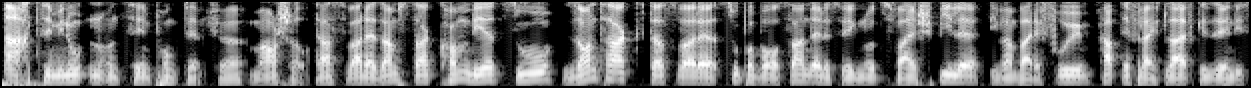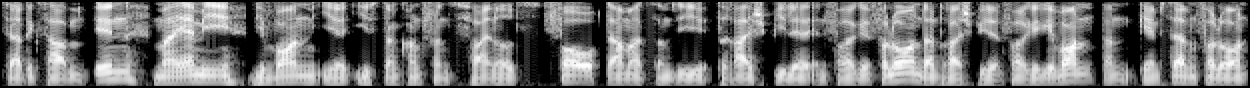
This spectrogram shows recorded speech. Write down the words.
18 Minuten und 10 Punkte für Marshall. Das war der Samstag. Kommen wir zu Sonntag. Das war der Super Bowl Sunday, deswegen nur zwei Spiele. Die waren beide früh. Habt ihr vielleicht live gesehen, die Celtics haben in Miami gewonnen, ihr Eastern Conference Finals Foe. Damals haben sie drei Spiele in Folge verloren, dann drei Spiele in Folge gewonnen, dann Game 7 verloren.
